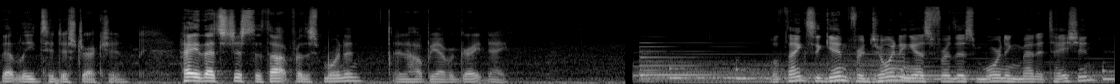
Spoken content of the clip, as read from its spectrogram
that lead to destruction. Hey, that's just a thought for this morning, and I hope you have a great day. Well, thanks again for joining us for this morning meditation.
